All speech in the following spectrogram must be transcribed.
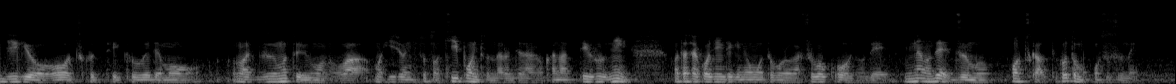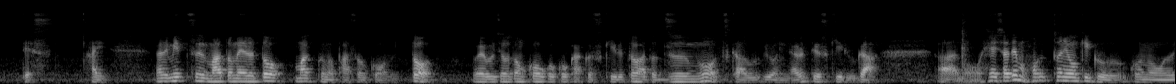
事業を作っていく上でもまあ、Zoom というものは、まあ、非常に一つのキーポイントになるんじゃないのかなっていうふうに私は個人的に思うところがすごく多いのでなので Zoom を使うということもおすすめです。はい。なので3つまとめると Mac のパソコンと Web 上の広告を書くスキルとあと Zoom を使うようになるっていうスキルがあの弊社でも本当に大きくこの、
